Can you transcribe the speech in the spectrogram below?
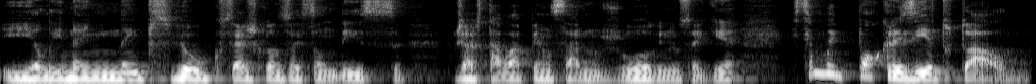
e ali nem, nem percebeu o que o Sérgio Conceição disse, já estava a pensar no jogo e não sei o quê. Isso é uma hipocrisia total.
